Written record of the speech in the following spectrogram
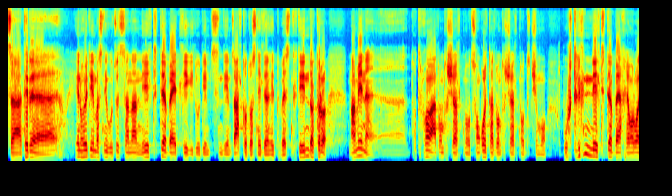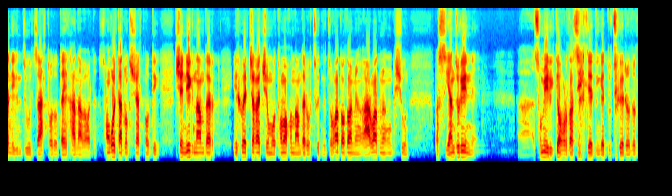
За тэр энэ хуулийн бас нэг үзэл санаа нээлттэй байдлыг илүү дэмжсэн тийм заалтууд бас нэлээд хэд байсан. Гэхдээ энэ дотор намын тодорхой албан тушаалтнууд, сонгуульт албан тушаалтнууд ч юм уу бүртгэл нь нээлттэй байх ямарваа нэгэн зүйл заалтууд одоо их хаана байвал сонгуульт албан тушаалтнуудыг жишээ нэг намдаар ирэх барьж байгаа ч юм уу томоохон намдаар өцгөд нэг 6 7 мянга 10 мянган гишүүн бас янз бүрийн сумын иргэдийн хурлаас эхлээд ингээд үцхээр бол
